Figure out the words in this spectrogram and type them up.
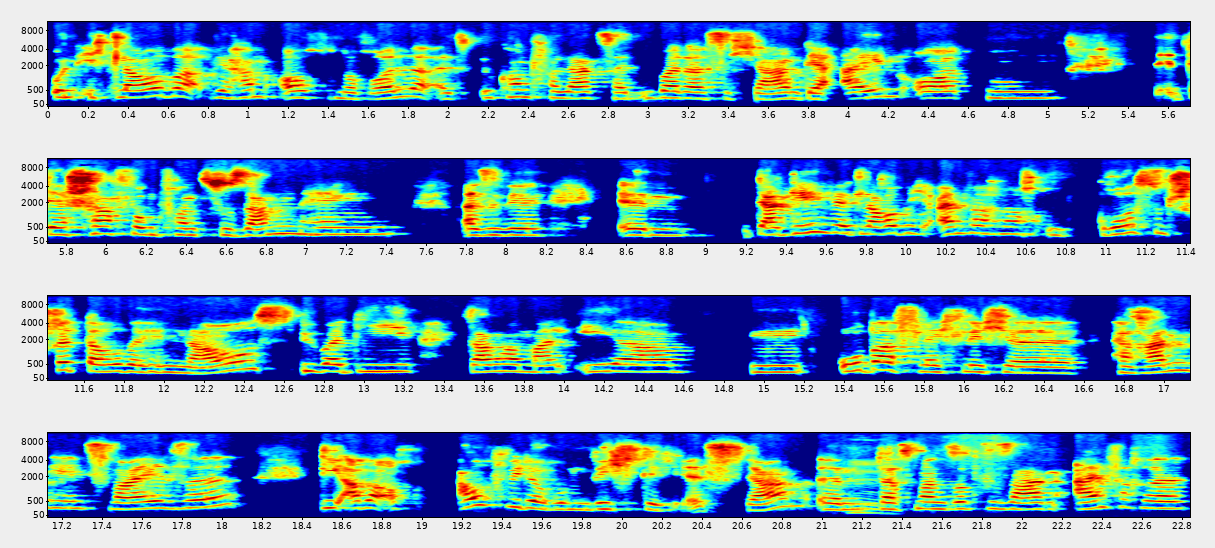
Und ich glaube, wir haben auch eine Rolle als Ökom Verlag seit über 30 Jahren der Einordnung, der Schaffung von Zusammenhängen. Also wir, ähm, da gehen wir, glaube ich, einfach noch einen großen Schritt darüber hinaus, über die, sagen wir mal, eher oberflächliche Herangehensweise, die aber auch, auch wiederum wichtig ist, ja, ähm, mhm. dass man sozusagen einfache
